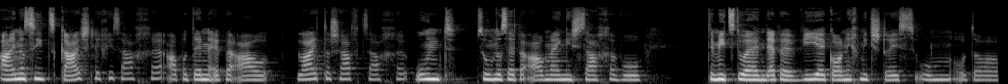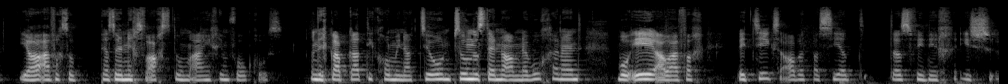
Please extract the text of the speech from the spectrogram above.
einerseits geistliche Sachen, aber dann eben auch Leiterschaftssachen und besonders eben auch manchmal Sachen, wo damit zu tun haben, eben, wie gehe ich mit Stress um oder ja, einfach so persönliches Wachstum eigentlich im Fokus. Und ich glaube, gerade die Kombination, besonders dann am Wochenende, wo eh auch einfach Beziehungsarbeit passiert, das finde ich ist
